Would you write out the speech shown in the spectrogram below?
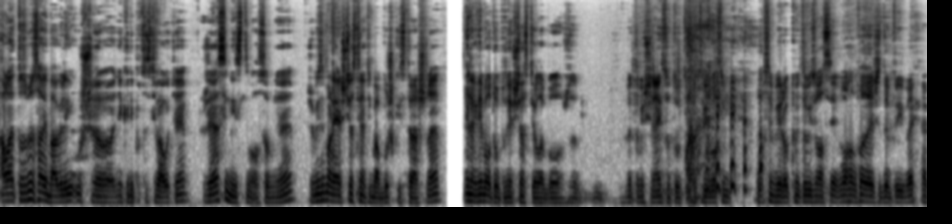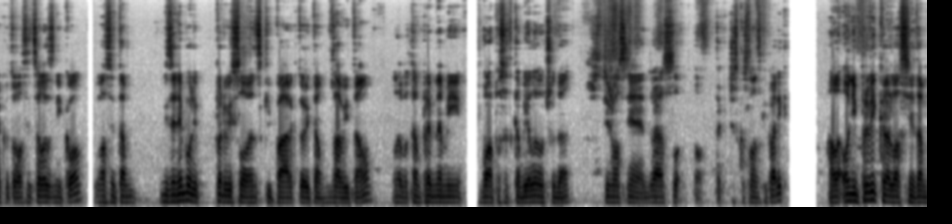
Ale to sme sa aj bavili už e, niekedy po ceste v aute, že ja si myslím osobne, že my sme mali aj šťastie na tie babušky strašné. Inak nebolo to úplne šťastie, lebo že sme tam išli na istotu pred tými 8, 8 rokmi, to by som vlastne mohol povedať, že ten príbeh, ako to vlastne celé vzniklo. Vlastne tam, my sme neboli prvý slovenský pár, ktorý tam zavítal, lebo tam pred nami bola posadka Bieleho čuda, tiež vlastne dvaja, slo- no, tak československý párik. Ale oni prvýkrát vlastne tam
